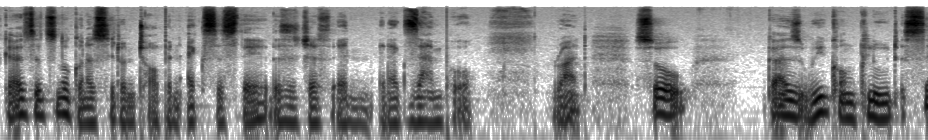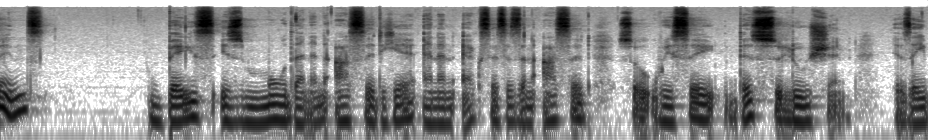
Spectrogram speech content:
guys it's not gonna sit on top and excess there. This is just an, an example right? So guys we conclude since base is more than an acid here and an excess is an acid so we say this solution is a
